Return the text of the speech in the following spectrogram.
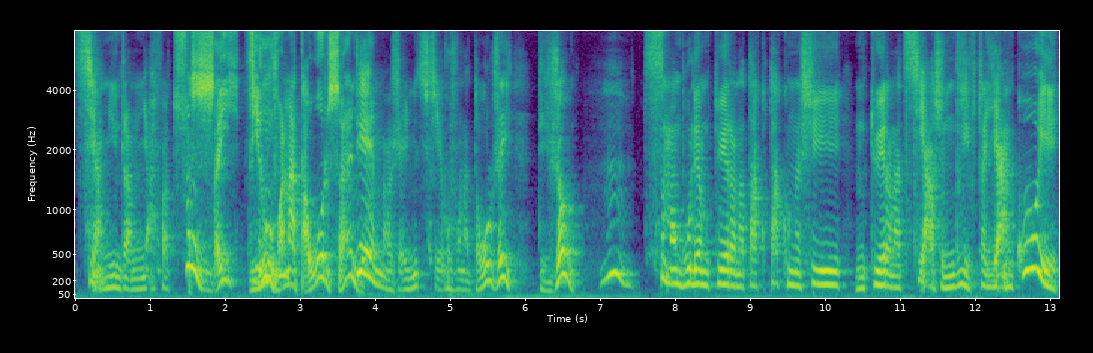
tsy hamindra amin'ny hafa intsony. Izay, fiarovana daholo izany. Tena izay mihitsy, fiarovana daholo izay. Dia izao, tsy mamboly amin'ny toerana takotakona sy ny toerana tsy azon'ny rivotra ihany koa e!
